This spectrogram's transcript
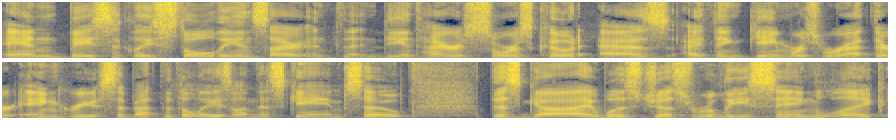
and basically stole the entire, the entire source code as I think gamers were at their angriest about the delays on this game. So this guy was just releasing like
